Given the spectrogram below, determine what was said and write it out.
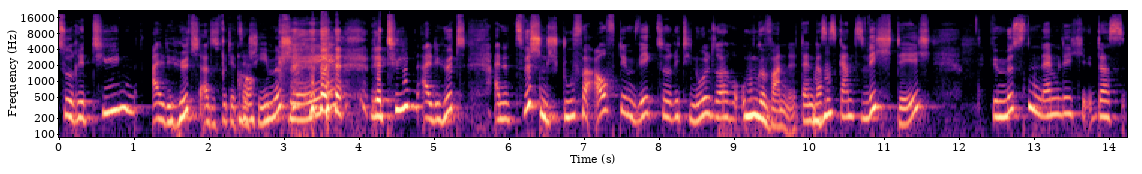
zu Retinaldehyd, also es wird jetzt sehr okay. chemisch, Retinaldehyd, eine Zwischenstufe auf dem Weg zur Retinolsäure umgewandelt. Denn mhm. das ist ganz wichtig. Wir müssen nämlich das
